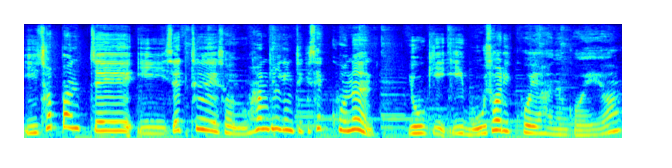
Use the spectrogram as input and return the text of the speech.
이 첫 번째 이 세트에서 요 한길긴뜨기 세코는 여기 이 모서리 코에 하는 거예요.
